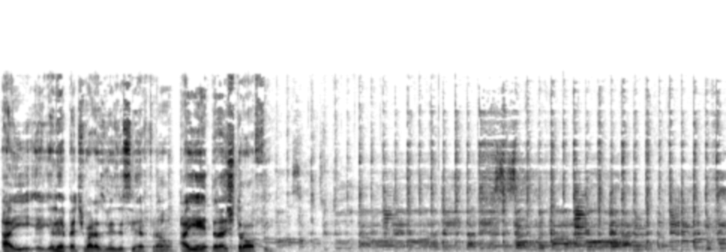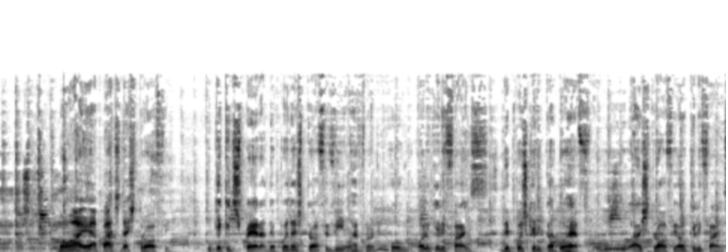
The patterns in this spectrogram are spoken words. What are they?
aí ele repete várias vezes esse refrão, aí entra a estrofe. Bom, aí é a parte da estrofe. O que que te espera? Depois da estrofe vinha um refrão de novo. Olha o que ele faz. Depois que ele canta o ref... a estrofe, olha o que ele faz.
